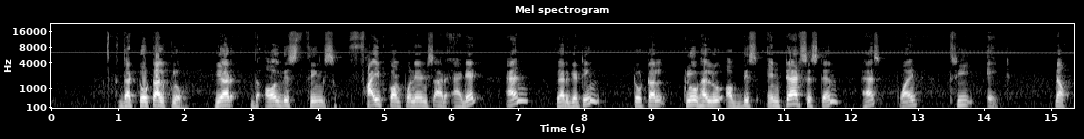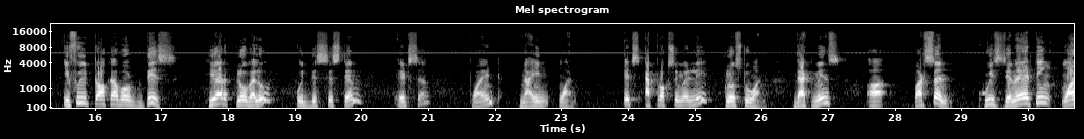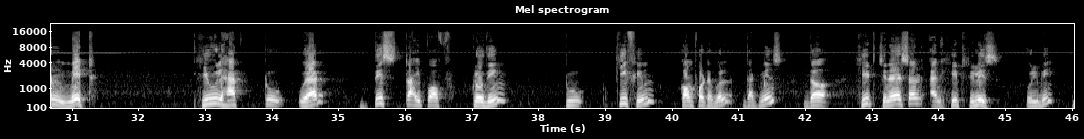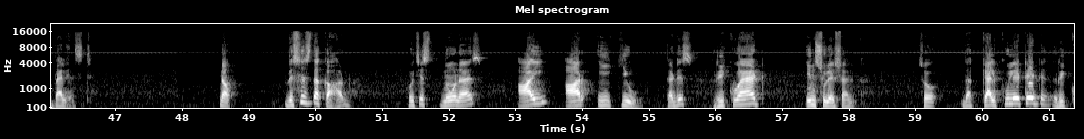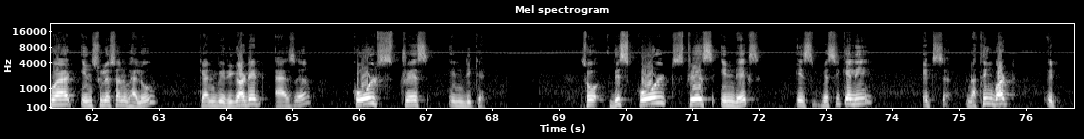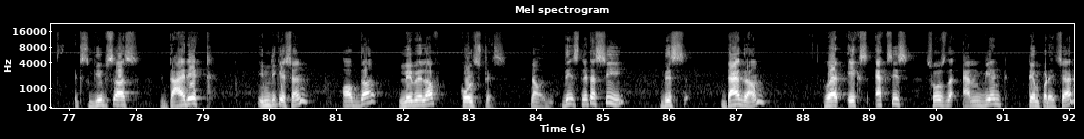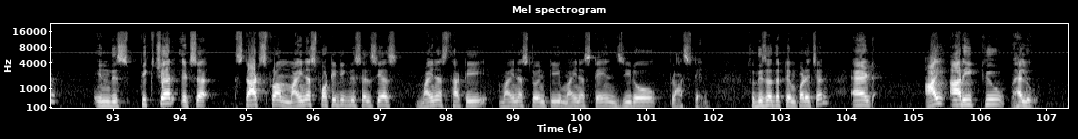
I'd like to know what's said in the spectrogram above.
the total Clo. Here the all these things 5 components are added and we are getting total Clo value of this entire system as 0.38. Now, if we talk about this here Clo value with this system it is 0.91 it is approximately close to 1 that means a person who is generating one met, he will have to wear this type of clothing to keep him comfortable. That means the heat generation and heat release will be balanced. Now, this is the curve which is known as IREQ that is required insulation. So, the calculated required insulation value can be regarded as a cold stress indicate. So, this cold stress index is basically it is nothing but it it gives us direct indication of the level of cold stress. Now, this let us see this diagram where x axis shows the ambient temperature in this picture it is a starts from minus 40 degree Celsius, minus 30, minus 20, minus 10, 0, plus 10. So, these are the temperature and IREQ value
